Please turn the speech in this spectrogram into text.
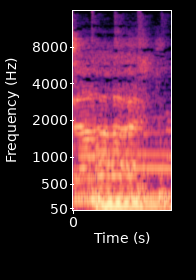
time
